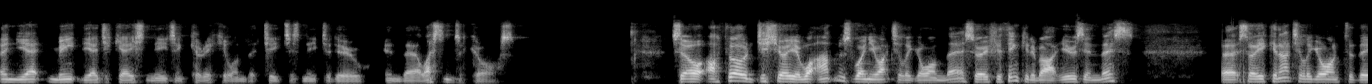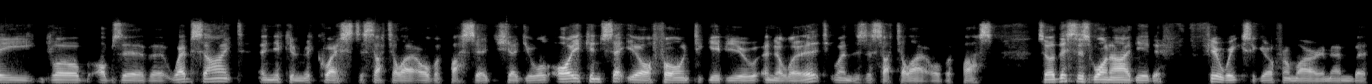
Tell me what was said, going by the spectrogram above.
and yet meet the education needs and curriculum that teachers need to do in their lessons, of course. So I thought I'd just show you what happens when you actually go on there. So if you're thinking about using this, uh, so you can actually go onto the Globe Observer website and you can request a satellite overpass schedule, or you can set your phone to give you an alert when there's a satellite overpass. So this is one I did a few weeks ago from what I remember.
